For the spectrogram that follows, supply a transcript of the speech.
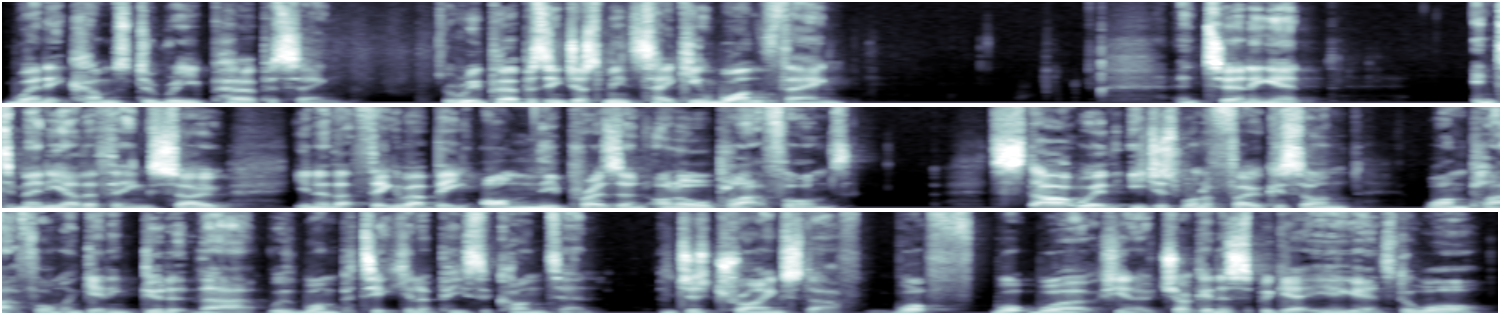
when it comes to repurposing. Repurposing just means taking one thing and turning it into many other things. So, you know, that thing about being omnipresent on all platforms, start with, you just want to focus on one platform and getting good at that with one particular piece of content and just trying stuff. What what works, you know, chucking a spaghetti against the wall,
